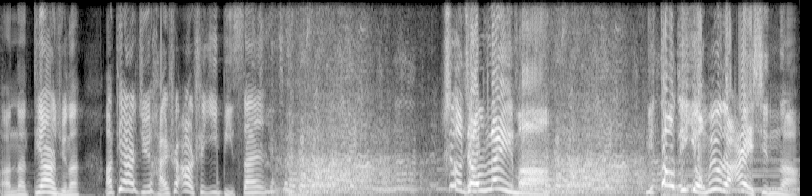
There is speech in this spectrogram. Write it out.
啊，那第二局呢？啊，第二局还是二十一比三。这叫累吗？你到底有没有点爱心呢？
